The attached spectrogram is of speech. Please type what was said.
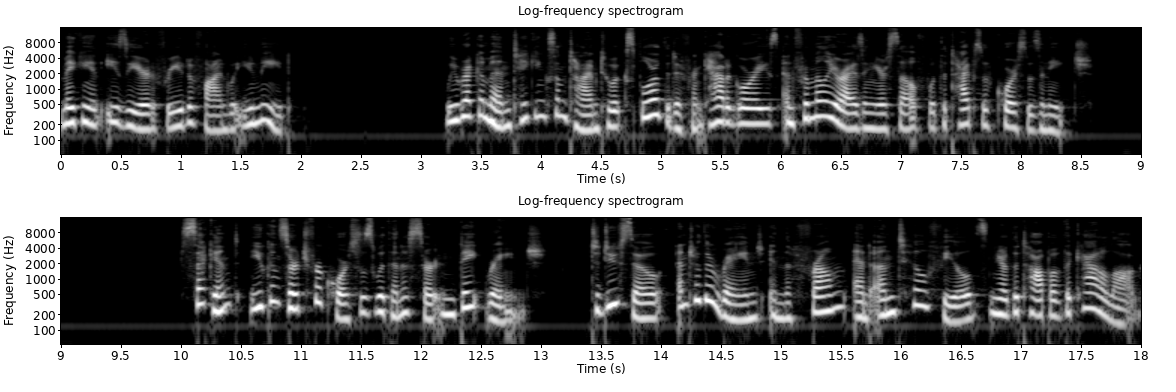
making it easier for you to find what you need. We recommend taking some time to explore the different categories and familiarizing yourself with the types of courses in each. Second, you can search for courses within a certain date range. To do so, enter the range in the From and Until fields near the top of the catalog.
